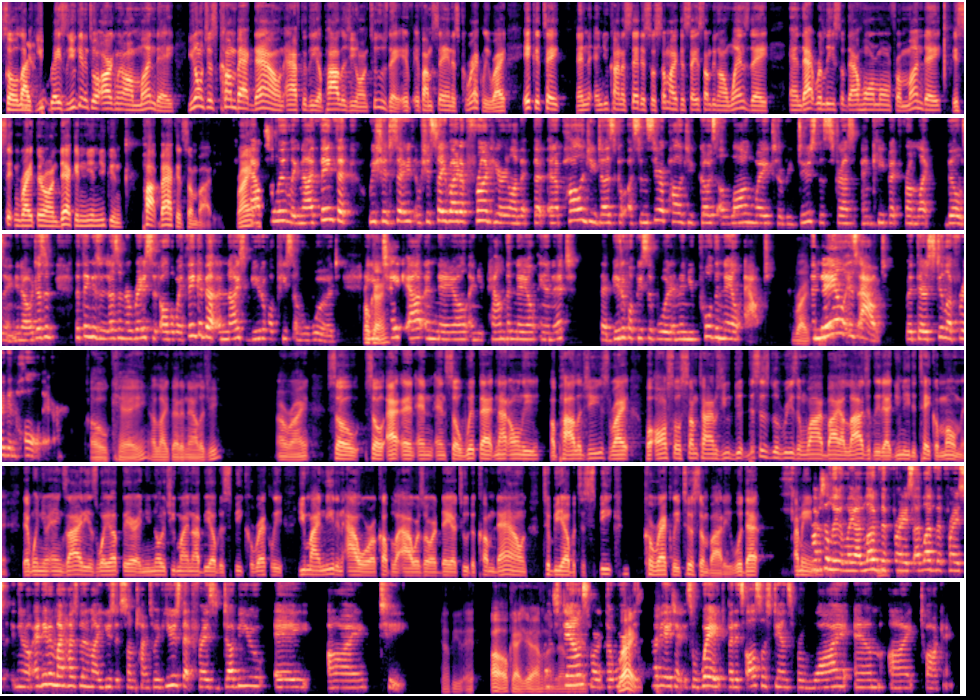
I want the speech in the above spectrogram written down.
So like you basically you get into an argument on Monday, you don't just come back down after the apology on Tuesday. If if I'm saying this correctly, right? It could take and and you kind of said this, so somebody could say something on Wednesday and that release of that hormone from Monday is sitting right there on deck, and then you can pop back at somebody, right? Absolutely. Now, I think that we should say we should say right up front here, Elon, that, that an apology does go a sincere apology goes a long way to reduce the stress and keep it from like building. You know, it doesn't. The thing is, it doesn't erase it all the way. Think about a nice, beautiful piece of wood. And okay. You take out a nail and you pound the nail in it, that beautiful piece of wood, and then you pull the nail out. Right. The nail is out, but there's still a friggin' hole there. Okay, I like that analogy. All right. So so and and and so with that, not only apologies, right, but also sometimes you do. This is the reason why biologically that you need to take a moment. That when your anxiety is way up there and you know that you might not be able to speak correctly, you might need an hour or a couple of hours or a day or two to come down to be able to speak correctly to somebody. Would that I mean, absolutely. I love the phrase. I love the phrase, you know, and even my husband and I use it sometimes. We've used that phrase W A I T. W A. Oh, okay. Yeah. It stands for the word right. W A T. It's wait, but it also stands for why am I talking?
